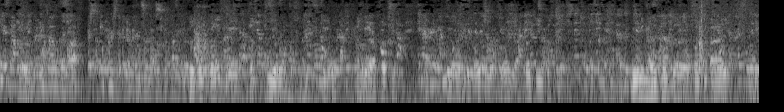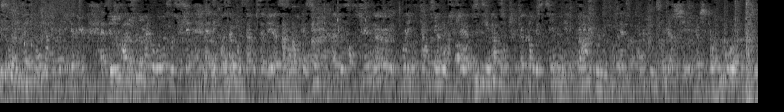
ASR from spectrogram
your document about Because we uh, just 2 euros, like 2 euros, and we are 40. 2 euros, 2 euros, 2 euros, you are 40 percent. We will not uh, 45. à cette phrase malheureuse au sujet des procès, vous savez, euh, ces embarcations euh, de fortune euh, polémiques, hein, notamment au sujet de clandestine et Merci, merci pour votre question.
